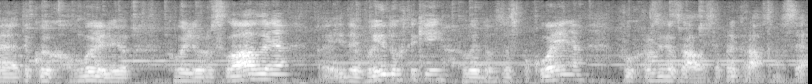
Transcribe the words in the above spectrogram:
е, такою хвилею, хвилею розслаблення, е, іде видох такий, видох заспокоєння. Фух, розв'язалося, прекрасно, все.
